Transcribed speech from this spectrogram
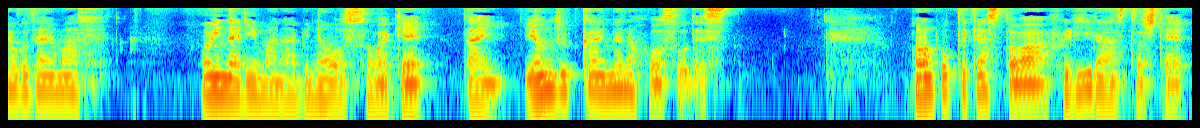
ようございます。お稲荷学びのお裾分け第40回目の放送です。このポッドキャストはフリーランスとして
